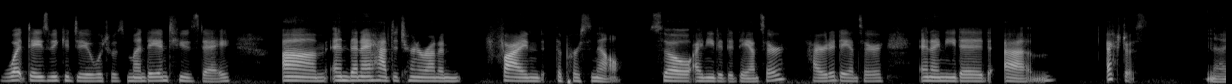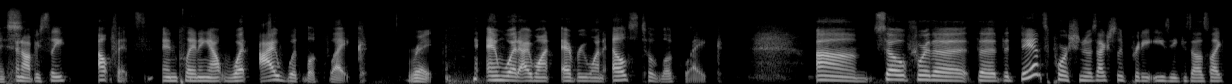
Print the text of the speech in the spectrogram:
what days we could do, which was Monday and Tuesday. Um, and then I had to turn around and find the personnel. So I needed a dancer, hired a dancer, and I needed um, extras nice. and obviously outfits and planning out what I would look like right. and what I want everyone else to look like. Um, so for the the the dance portion, it was actually pretty easy because I was like,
